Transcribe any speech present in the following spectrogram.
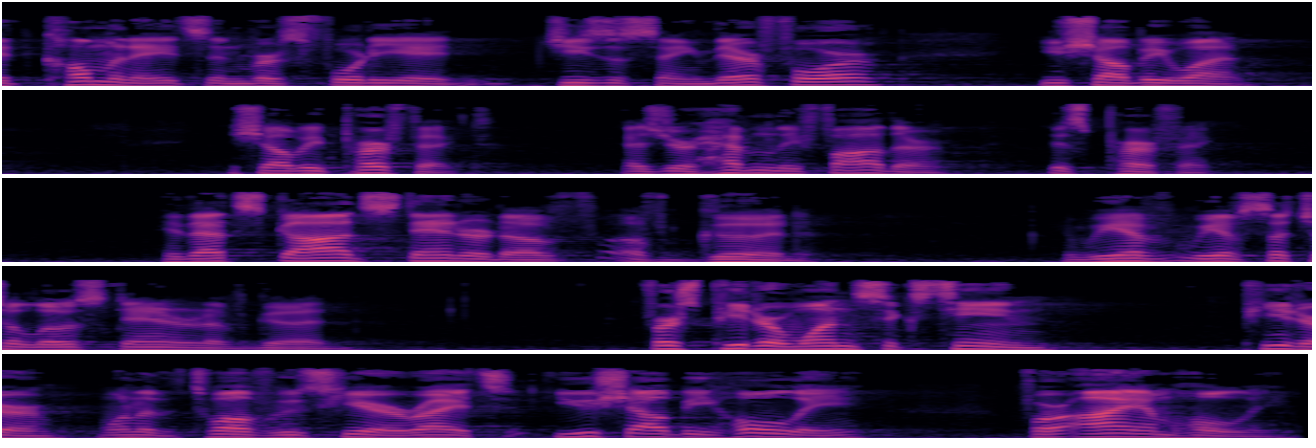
it culminates in verse 48, Jesus saying, Therefore, you shall be what? You shall be perfect, as your heavenly Father is perfect. Hey, that's God's standard of, of good. We have, we have such a low standard of good. 1 Peter 1.16, Peter, one of the twelve who's here, writes, You shall be holy, for I am holy.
